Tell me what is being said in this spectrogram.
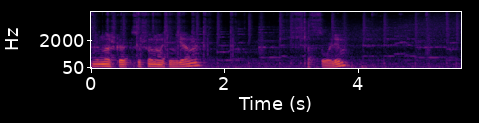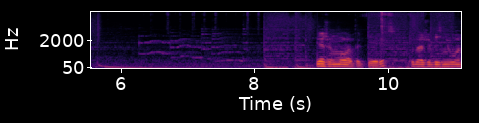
Немножко сушеного тимьяна. Солим. Свежий молотый перец. Куда же без него.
